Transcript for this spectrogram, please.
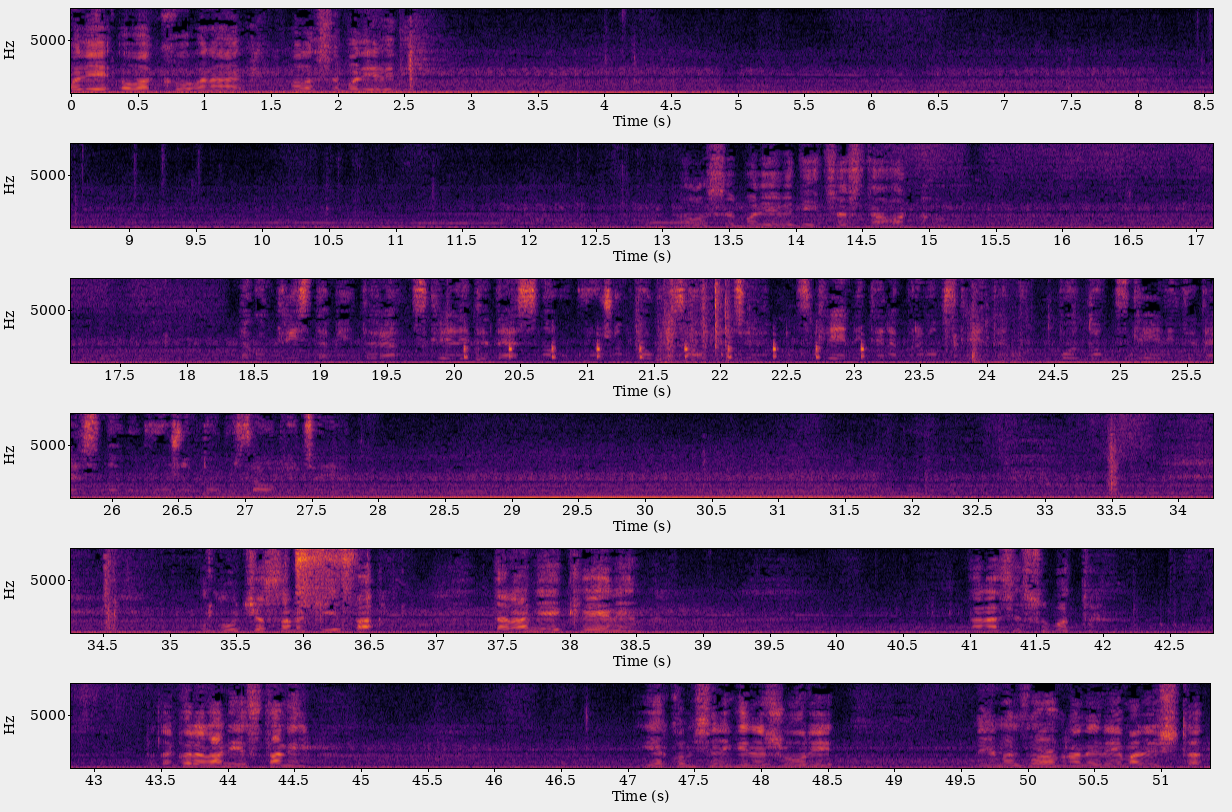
Bolje ovako, onaj, malo se bolje vidi. Malo se bolje vidi cesta ovako. Nakon 300 metara skrenite desno u kružnom toku saobraćaja. Skrenite na prvom skretanju, potom skrenite desno u kružnom toku saobraćaja. Odlučio sam ekipa da ranije krenem. Danas je subota. Pa da gore ranije stane. Iako mi se nigdje ne žuri, nema zabrane, nema ništa.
